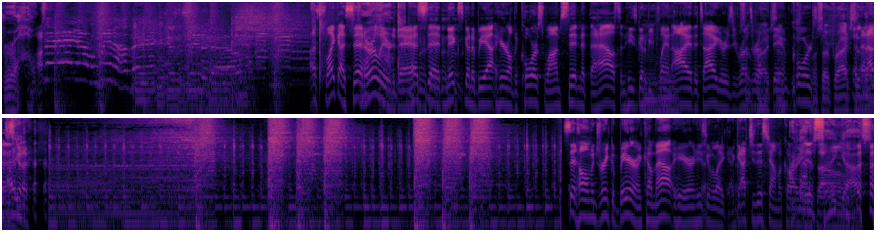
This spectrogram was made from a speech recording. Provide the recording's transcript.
It's like I said earlier today. I said Nick's gonna be out here on the course while I'm sitting at the house, and he's gonna be playing Eye of the Tiger as he runs Start around the damn course. I'm gonna practicing. And I'm just gonna. Sit home and drink a beer and come out here, and he's gonna be like, "I got you this time, I gotta say, guys,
